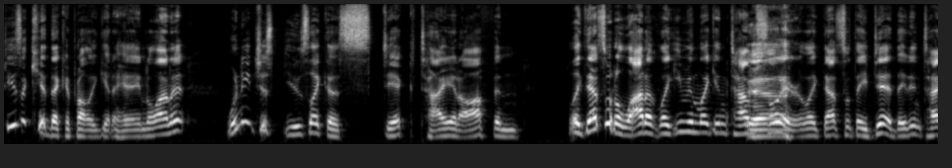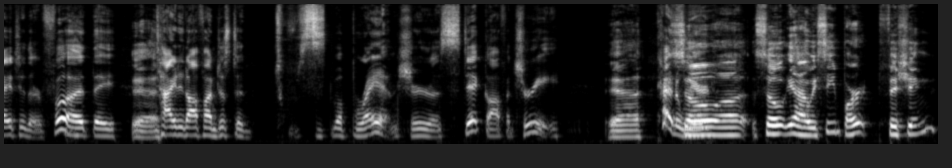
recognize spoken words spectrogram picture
he's a kid that could probably get a handle on it, wouldn't he just use like a stick, tie it off, and like that's what a lot of like even like in Tom Yeah. Sawyer, like that's what they did. They didn't tie it to their foot; they Yeah. tied it off on just a a branch or a stick off a tree. Yeah. Kinda so, weird. Uh, so yeah, we see Bart fishing,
